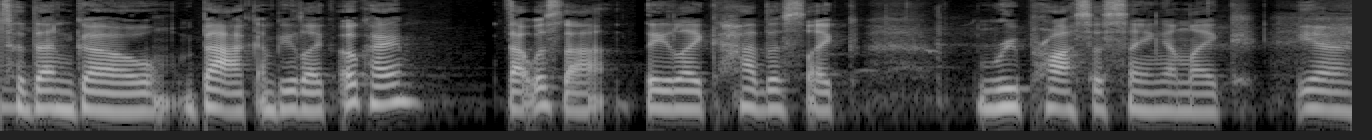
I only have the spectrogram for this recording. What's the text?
to then go back and be like okay that was that. They like had this like reprocessing and like yeah,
